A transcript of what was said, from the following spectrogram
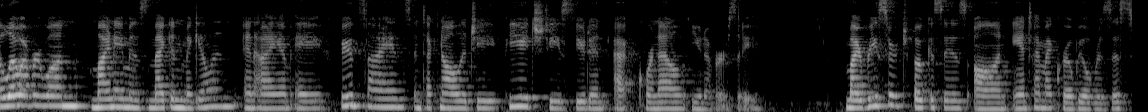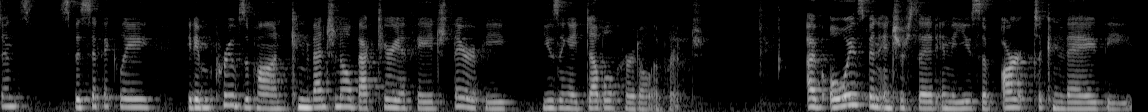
Hello everyone, my name is Megan McGillen and I am a food science and technology PhD student at Cornell University. My research focuses on antimicrobial resistance. Specifically, it improves upon conventional bacteriophage therapy using a double hurdle approach. I've always been interested in the use of art to convey the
